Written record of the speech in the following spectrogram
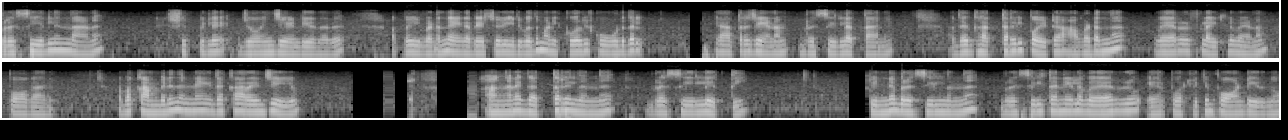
ബ്രസീലിൽ നിന്നാണ് ഷിപ്പിൽ ജോയിൻ ചെയ്യേണ്ടിയിരുന്നത്. അപ്പോൾ ഇവിടെ നിന്ന് ഏകദേശം ഒരു ഇരുപത് മണിക്കൂറിൽ കൂടുതൽ യാത്ര ചെയ്യണം ബ്രസീലിലെത്താൻ. അത് ഖത്തറിൽ പോയിട്ട് അവിടെ നിന്ന് വേറൊരു ഫ്ലൈറ്റിൽ വേണം പോകാൻ അപ്പോൾ കമ്പനി തന്നെ ഇതൊക്കെ അറേഞ്ച് ചെയ്യും. അങ്ങനെ ഖത്തറിൽ നിന്ന് ബ്രസീലിലെത്തി പിന്നെ ബ്രസീലിൽ നിന്ന് ബ്രസീൽ തന്നെയുള്ള വേറൊരു എയർപോർട്ടിലേക്കും പോകേണ്ടിയിരുന്നു.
